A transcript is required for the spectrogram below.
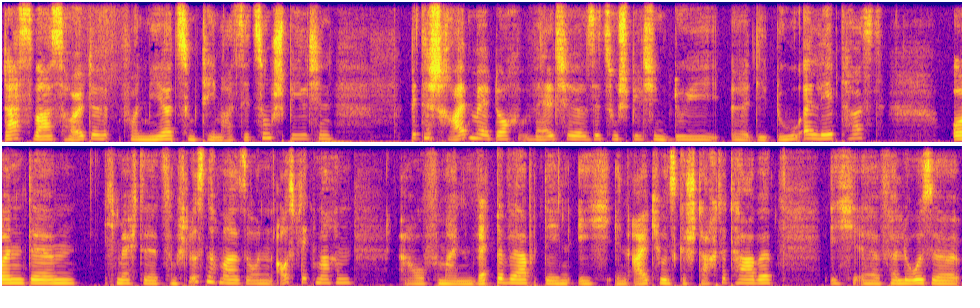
Das war es heute von mir zum Thema Sitzungsspielchen. Bitte schreib mir doch, welche Sitzungsspielchen du, äh, die du erlebt hast. Und ähm, ich möchte zum Schluss nochmal so einen Ausblick machen auf meinen Wettbewerb, den ich in iTunes gestartet habe. Ich äh, verlose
